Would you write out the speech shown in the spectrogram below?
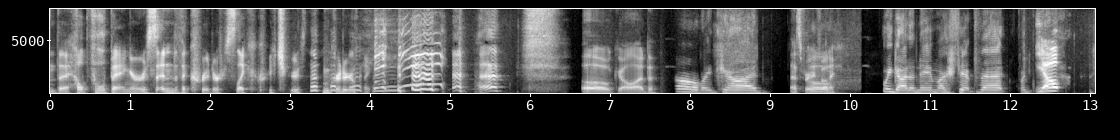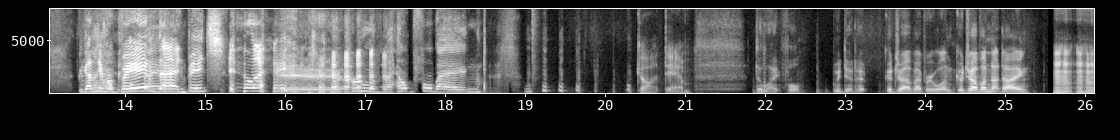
the helpful bangers and the critters like creatures? Critter like Oh God. Oh my god, That's very Oh. funny. we gotta name our ship that. Yep. We got The to name our Helpful band that, bitch. Like- The crew of the helpful bang. God damn. delightful. We did it. Good job, everyone. Good job on not dying. Mm-hmm, mm-hmm.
